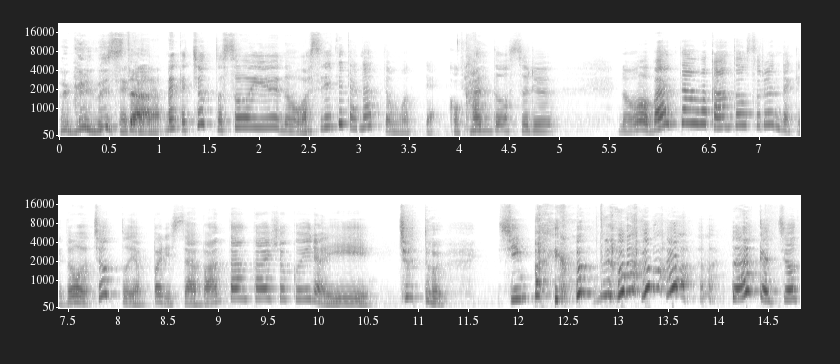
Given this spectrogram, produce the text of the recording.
わかりましだからた、なんかちょっとそういうのを忘れてたなって思って、こう感動するのを、万端は感動するんだけど、ちょっとやっぱりさ、万端会食以来、ちょっと心配事。なんかちょっ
